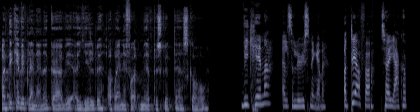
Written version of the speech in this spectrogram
Og det kan vi blandt andet gøre ved at hjælpe oprindelige folk med at beskytte deres skove. Vi kender altså løsningerne, og derfor tør Jakob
